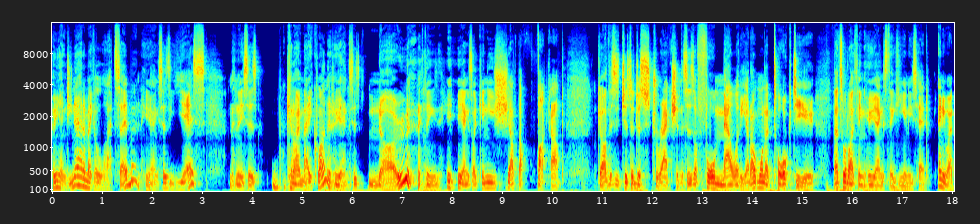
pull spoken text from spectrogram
Huyang, do you know how to make a lightsaber? And Huyang says, yes. And then he says, can I make one? And Huyang says, no. I think Huyang's like, can you shut the fuck up? God, this is just a distraction. This is a formality. I don't want to talk to you. That's what I think Huyang's thinking in his head. Anyway,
